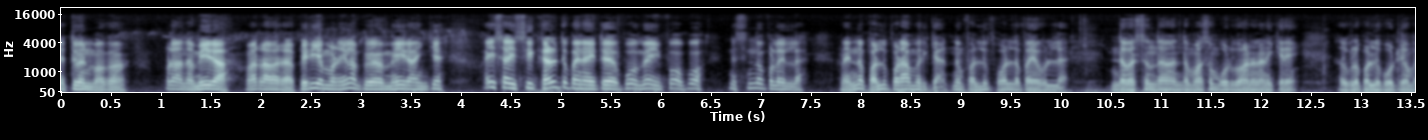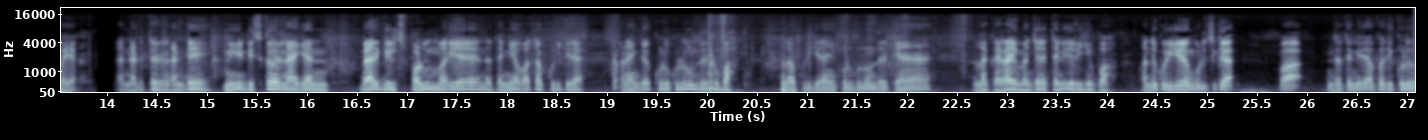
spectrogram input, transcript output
நெத்துவன் மகம். அப்புறம் அந்த மீரா. வர்ற வர்ற. பெரிய மனையெல்லாம் மெய்ரா இங்கே. வயசாயிடுச்சு கழுத்து பையன் ஆகிட்டு போ மேய் போ போ. இன்னும் சின்ன பிள்ளை இல்லை. ஆனால் இன்னும் பல்லு போடாமல் இருக்கேன். இன்னும் பல்லு போடல பையன் உள்ள. இந்த வருஷம்தான் இந்த மாதம் போடுவான்னு நினைக்கிறேன். அதுக்குள்ளே பல்லு போட்டுருவேன் பையன். நான் நடுத்தர் நண்டே நீ டிஸ்கவர் நாயகன் பேர் கில்ஸ் பலூன் மாதிரியே இந்த தண்ணியை பார்த்தா குடிக்கிற. ஆனால் எங்கே குளு குளுன்னு இருக்குப்பா. நல்லா குடிக்கிறேன் குளு குளுன்னு இருக்கேன். நல்லா கராய் மஞ்சனே தண்ணி தவிக்கும்ப்பா. வந்து குடிக்கிறேன் குடிச்சிக்க. வா இந்த தண்ணி தான் பற்றி குழு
